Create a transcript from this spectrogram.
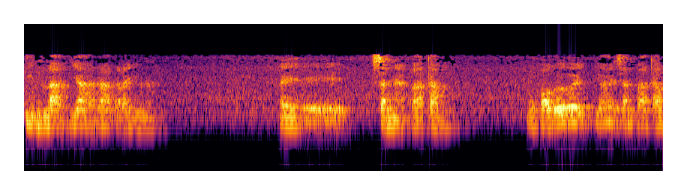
ตีนราดหญ้าราดอะไรอยู่นั่นให้สันพาทำหลวงพ่อเออเอ้ยเดี๋ยวให้สันพาทำ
